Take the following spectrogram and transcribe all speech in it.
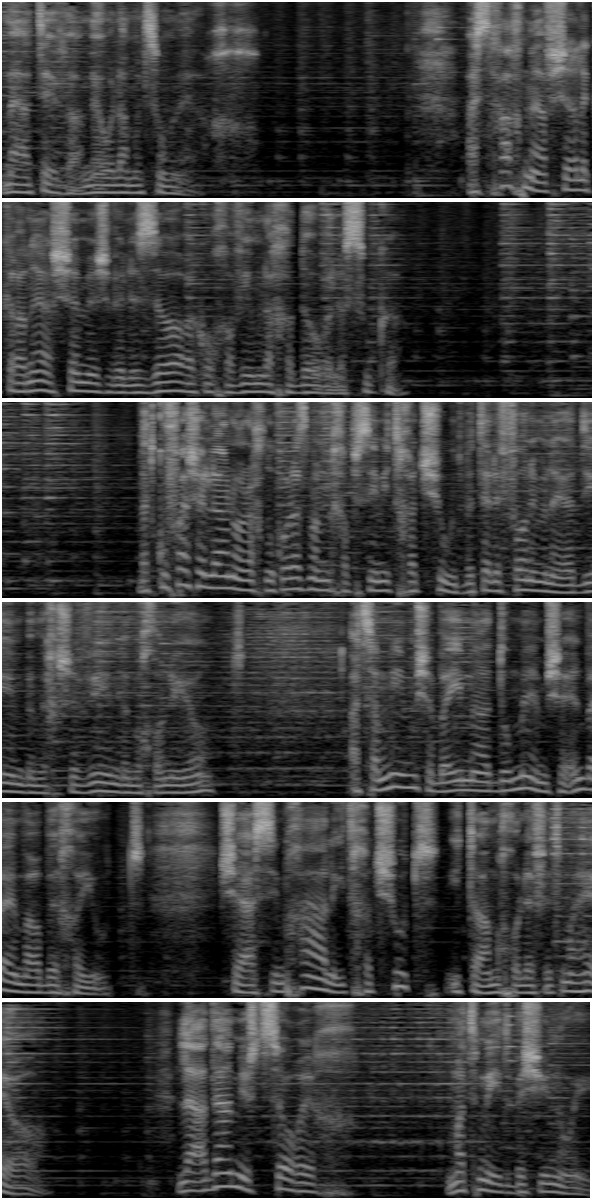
מהטבע, מעולם הצומח. הסכך מאפשר לקרני השמש ולזוהר הכוכבים לחדור אל הסוכה. בתקופה שלנו אנחנו כל הזמן מחפשים התחדשות, בטלפונים ניידים, במחשבים, במכוניות. עצמים שבאים מהדומם, שאין בהם הרבה חיות. שהשמחה להתחדשות איתם חולפת מהר. לאדם יש צורך מתמיד בשינוי.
